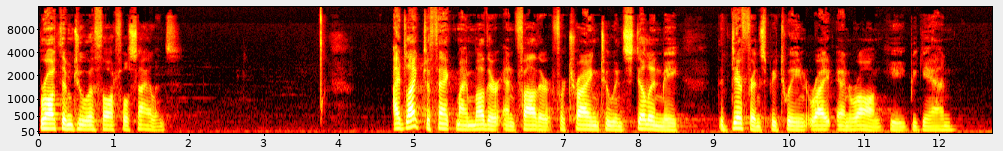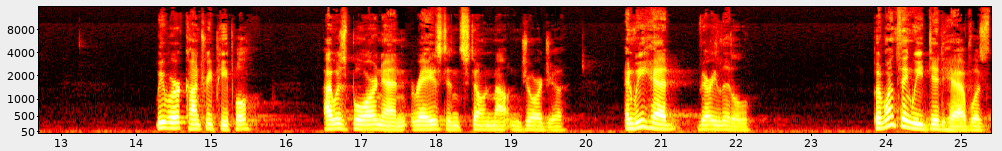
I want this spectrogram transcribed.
brought them to a thoughtful silence. I'd like to thank my mother and father for trying to instill in me the difference between right and wrong, he began. We were country people. I was born and raised in Stone Mountain, Georgia, and we had very little. But one thing we did have was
